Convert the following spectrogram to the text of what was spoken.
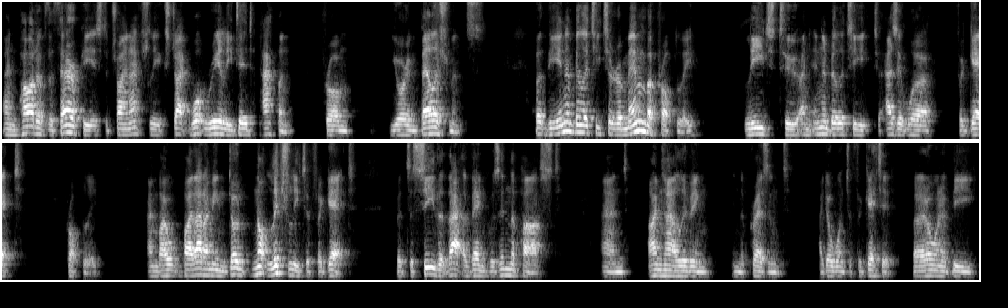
And part of the therapy is to try and actually extract what really did happen from your embellishments but the inability to remember properly leads to an inability to, as it were, forget properly. And by, by that I mean don't not literally to forget, but to see that that event was in the past and I'm now living in the present. I don't want to forget it, but I don't want to be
